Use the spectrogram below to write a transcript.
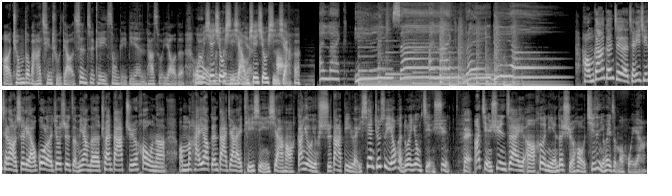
啊，全部都把它清除掉，甚至可以送给别人他所要的。我们先休息一下，我们先休息一下。I like 好，我们刚刚跟这个陈立青陈老师聊过了，就是怎么样的穿搭之后呢，嗯、我们还要跟大家来提醒一下哈，刚有有十大地雷，现在就是也有很多人用简讯，对，啊，简讯在呃贺年的时候，其实你会怎么回啊？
